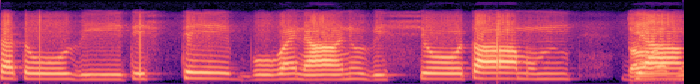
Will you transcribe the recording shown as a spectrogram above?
ततो वीतिष्ठे भुवनानुविश्योतामुं द्यां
